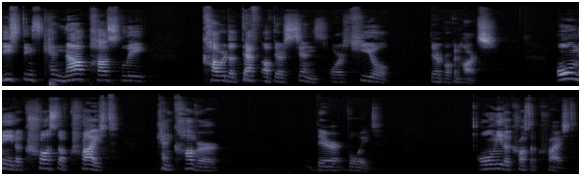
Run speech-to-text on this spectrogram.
these things cannot possibly cover the depth of their sins or heal their broken hearts only the cross of Christ can cover their void. Only the cross of Christ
